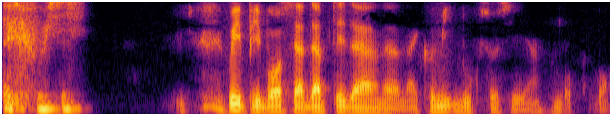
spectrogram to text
oui. Oui, puis bon, c'est adapté d'un, comic book aussi. Hein. Donc, bon.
